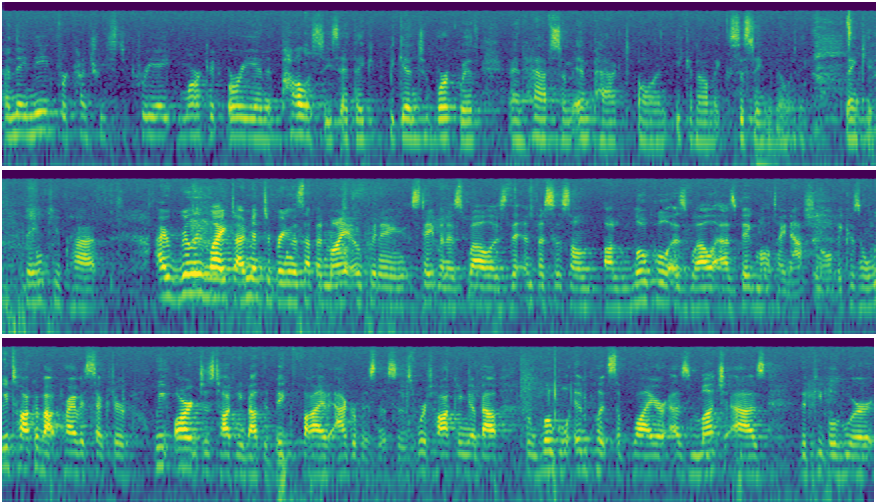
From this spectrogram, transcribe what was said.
and they need for countries to create market-oriented policies that they can begin to work with and have some impact on economic sustainability. Thank you. Thank you, Pat. I really liked, I meant to bring this up in my opening statement as well, is the emphasis on, on local as well as big multinational. Because when we talk about private sector, we aren't just talking about the big five agribusinesses. We're talking about the local input supplier as much as the people who are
